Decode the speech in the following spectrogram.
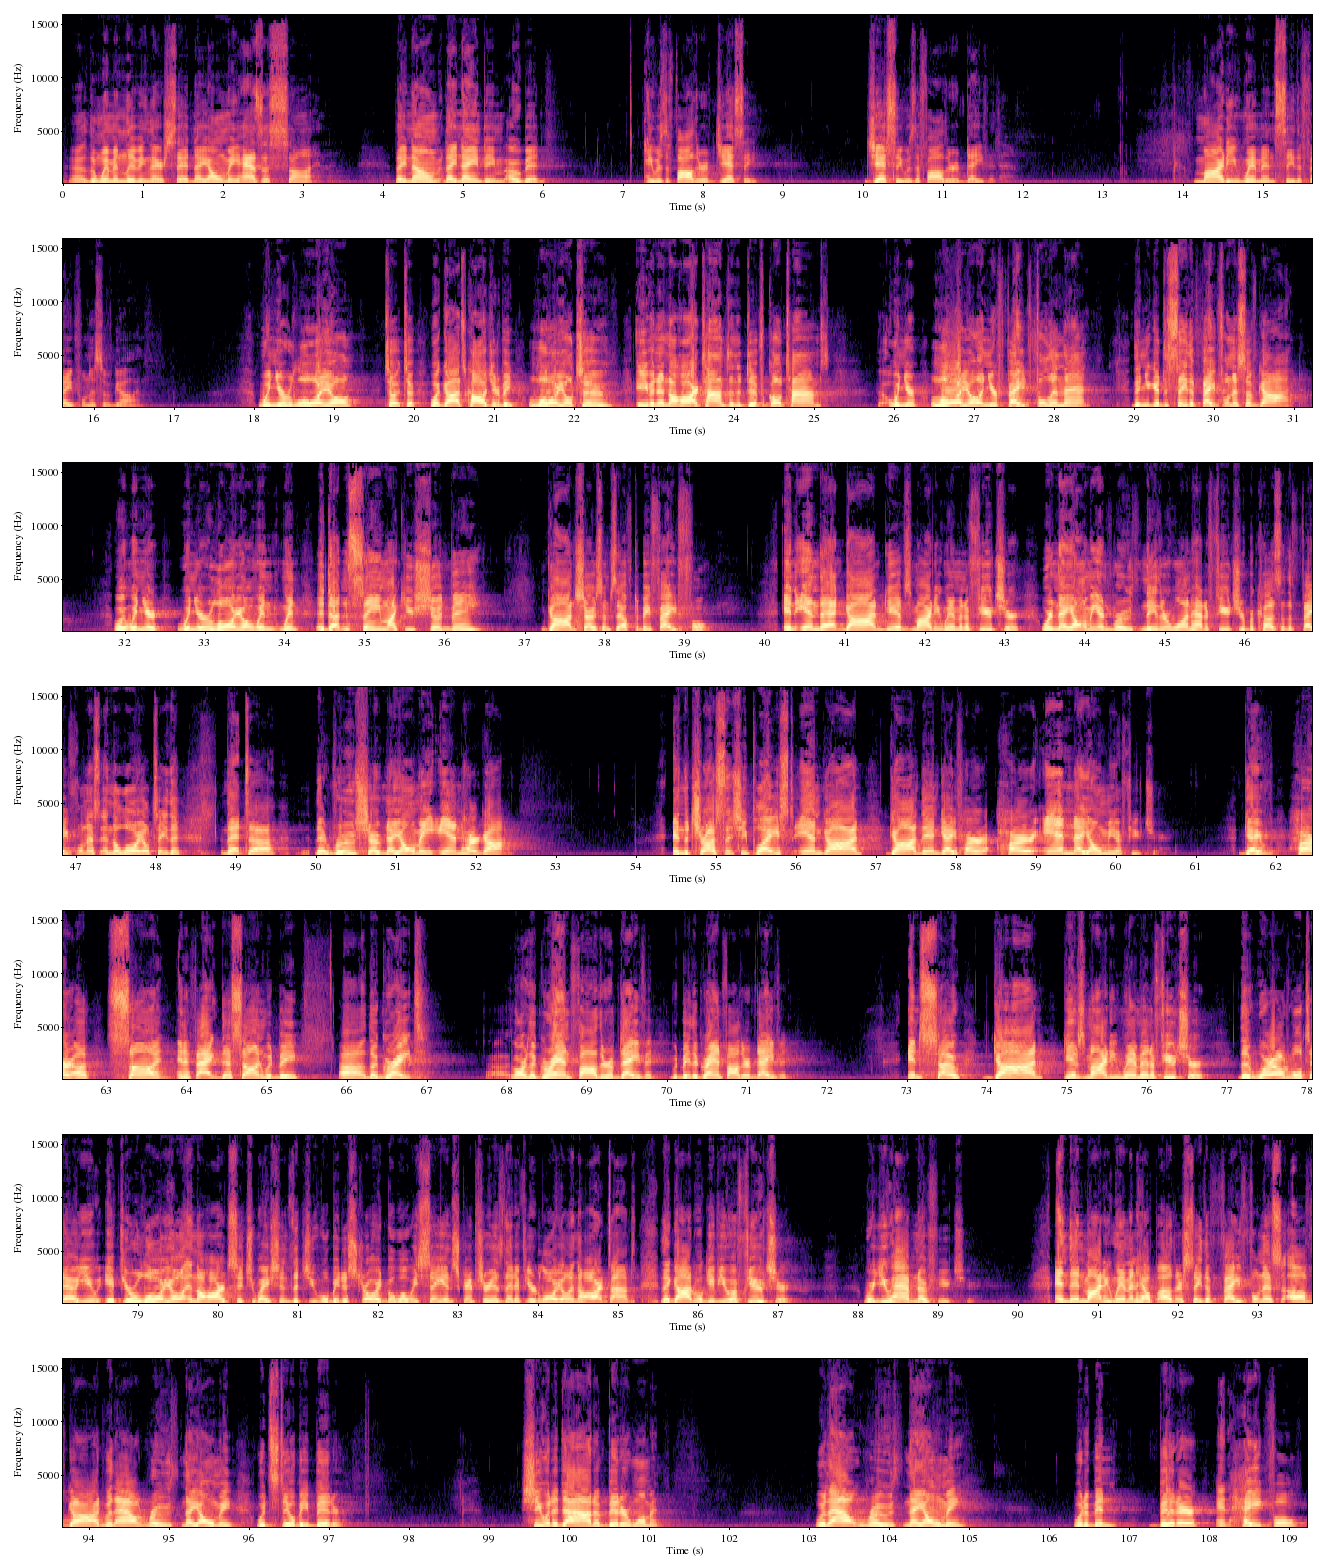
Uh, the women living there said, Naomi has a son. They, know, they named him Obed. He was the father of Jesse. Jesse was the father of David. Mighty women see the faithfulness of God. When you're loyal to, to what God's called you to be loyal to, even in the hard times and the difficult times, when you're loyal and you're faithful in that, then you get to see the faithfulness of God. When you're, when you're loyal, when, when it doesn't seem like you should be, God shows himself to be faithful. And in that, God gives mighty women a future. Where Naomi and Ruth, neither one had a future because of the faithfulness and the loyalty that, that, uh, that Ruth showed Naomi in her God. And the trust that she placed in God God then gave her, her and Naomi a future, gave her a son. And in fact, this son would be uh, the great uh, or the grandfather of David, would be the grandfather of David. And so God gives mighty women a future. The world will tell you if you're loyal in the hard situations that you will be destroyed. But what we see in Scripture is that if you're loyal in the hard times, that God will give you a future where you have no future. And then mighty women help others see the faithfulness of God. Without Ruth, Naomi would still be bitter. She would have died a bitter woman. Without Ruth, Naomi would have been bitter and hateful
